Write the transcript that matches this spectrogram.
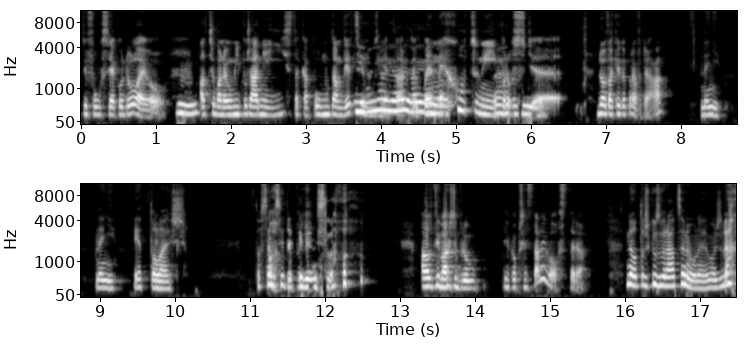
ty fousy jako dole, jo. Hmm. A třeba neumí pořádně jíst, tak kapou mu tam věci jo, různě, jo, tak jo, to je úplně jo. nechutný jo, prostě. No, tak je to pravda? Není. Není. Je to lež. To jsem oh, si taky vymyslela. Ale ty máš dobrou jako představivost teda. No, trošku zvrácenou, ne? Možná.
